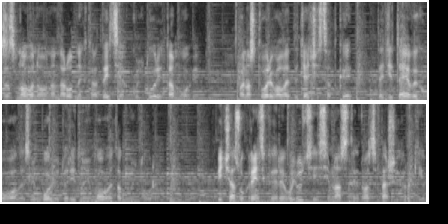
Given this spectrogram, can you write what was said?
заснованого на народних традиціях, культурі та мові. Вона створювала дитячі садки, де дітей виховували з любов'ю до рідної мови та культури. Під час української революції 17-21 років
